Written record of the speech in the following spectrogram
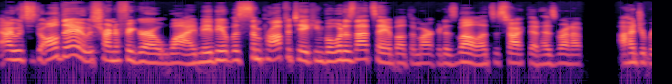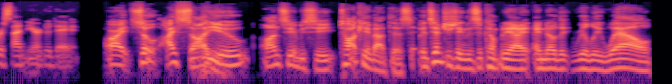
I was all day I was trying to figure out why. Maybe it was some profit taking, but what does that say about the market as well? That's a stock that has run up 100% year to date. All right. So I saw you on CNBC talking about this. It's interesting. This is a company I, I know that really well.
